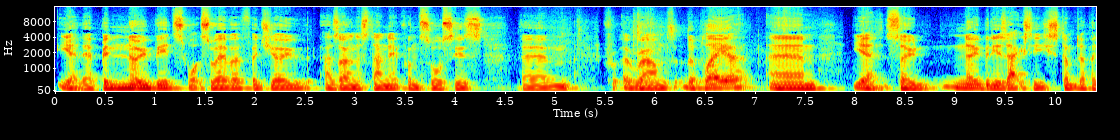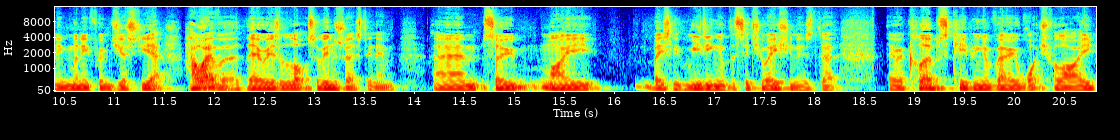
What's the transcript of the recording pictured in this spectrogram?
yeah, there have been no bids whatsoever for Joe, as I understand it from sources um, around the player. Um, yeah, so nobody has actually stumped up any money for him just yet. However, there is lots of interest in him. Um, so my basically reading of the situation is that there are clubs keeping a very watchful eye,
